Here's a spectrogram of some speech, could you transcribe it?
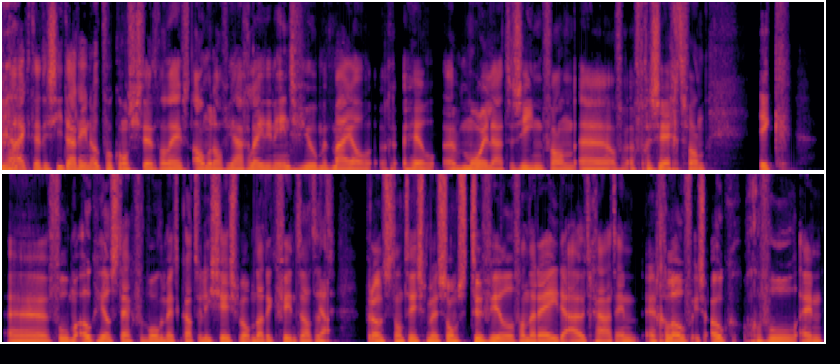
Tegelijkertijd is hij daarin ook wel consistent. Want hij heeft anderhalf jaar geleden in een interview met mij al heel uh, mooi laten zien van, uh, of, of, gezegd van ik uh, voel me ook heel sterk verbonden met katholicisme. Omdat ik vind dat het ja. protestantisme soms te veel van de reden uitgaat. En, en geloof is ook gevoel. En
